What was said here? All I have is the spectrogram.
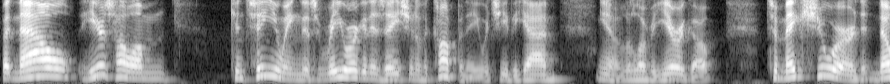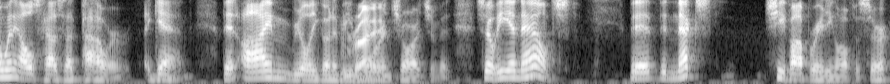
But now here's how I'm continuing this reorganization of the company, which he began, you know, a little over a year ago, to make sure that no one else has that power again, that I'm really going to be Right. more in charge of it. So he announced that the next chief operating officer,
